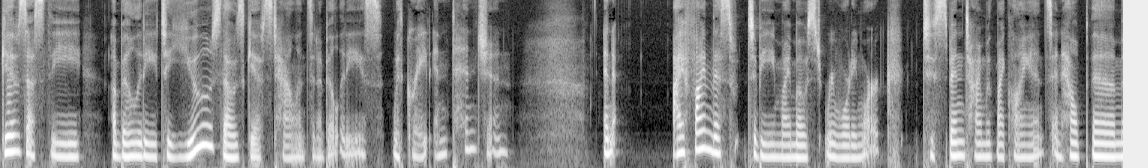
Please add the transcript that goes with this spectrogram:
gives us the ability to use those gifts, talents, and abilities with great intention. And I find this to be my most rewarding work to spend time with my clients and help them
